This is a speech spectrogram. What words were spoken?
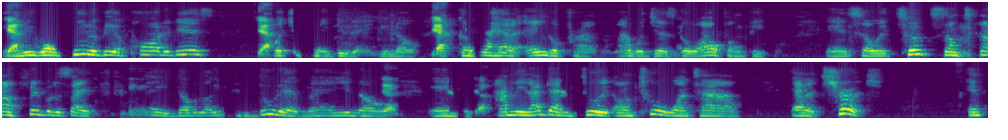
Yeah. And we want you to be a part of this. Yeah. But you can't do that, you know. Yeah. Because I had an anger problem. I would just go off on people. And so it took some sometimes people to say, Mhm. hey, double O, you can do that, man. You know. Yeah. And Yeah. I mean, I got into it on tour one time at a church, and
